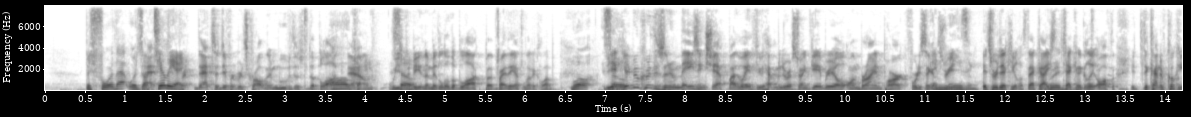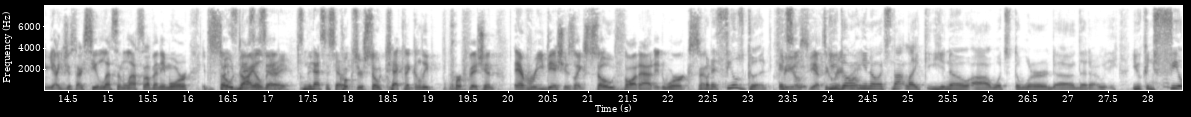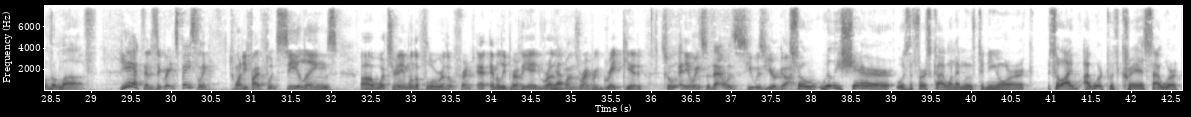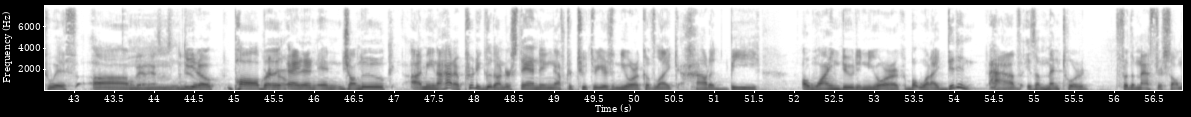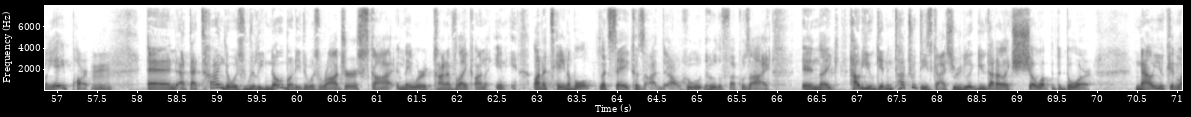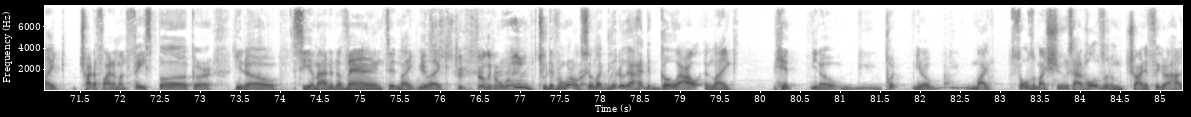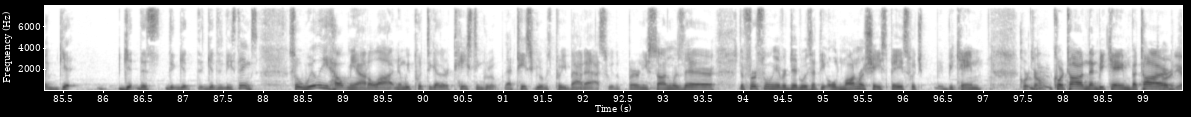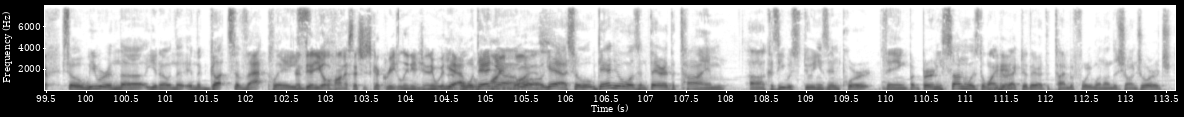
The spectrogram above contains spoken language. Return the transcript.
before that was That's a That's a different Ritz Carlton. It moved the, the block Oh, okay. down. We used to be in the middle of the block, but by the athletic club. Well, yeah, so- Gabriel Cruz is an amazing chef. By the way, if you haven't been to restaurant Gabriel on Bryant Park, Forty Second Street, it's ridiculous. That guy's Rid- technically off. It's the kind of cooking I just I see less and less of anymore. It's so it's dialed necessary. in. It's The necessary. Cooks are so technically proficient. Every dish is like so thought out. It works. And but it feels good. It feels- yeah, it's a you don't. room. You know, it's not like you know uh, what's the word uh, that uh, you can feel the love. Yeah, it's, and it's a great space. Like twenty five foot ceilings. Uh, what's her name on the floor? The French Emily Perrier runs Yeah. runs Reinberg, great kid. So anyway, so that was he was your guy. So Willie Scher was the first guy when I moved to New York. So I, I worked with Chris. I worked with um, you know Paul, but Grieco. and and, and Jean Luc. I mean, I had a pretty good understanding after two three years in New York of like how to be a wine dude in New York. But what I didn't have is a mentor for the master sommelier part. Mm. And at that time, there was really nobody. There was Roger Scott, and they were kind of like un, in, unattainable, let's say, because who who the fuck was I? And like, how do you get in touch with these guys? You like, you got to like show up at the door. Now you can like try to find them on Facebook or you know see them at an event and like be It's like two, it's different world. two different worlds. So like literally, I had to go out and like hit you know put you know my soles of my shoes had holes in them trying to figure out how to get get this get get to these things. So Willie helped me out a lot, and then we put together a tasting group. That tasting group was pretty badass. We, Bernie Sun was there. The first one we ever did was at the old Montrachet space, which became Corton. Corton, then became Batard. Batard, yep. So we were in the you know in the in the guts of that place. And Daniel Johnnes, that's just got great lineage anyway. Yeah, whole- well, the Daniel. Well, yeah. So Daniel wasn't there at the time because he was doing his import thing. But Bernie Sun was the wine Mm-hmm. director there at the time before he went on to Jean Georges.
